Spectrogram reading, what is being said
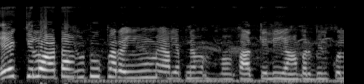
एक किलो आटा। यूट्यूब पर रही हूँ मैं अपने मफाद के लिए यहाँ पर बिल्कुल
